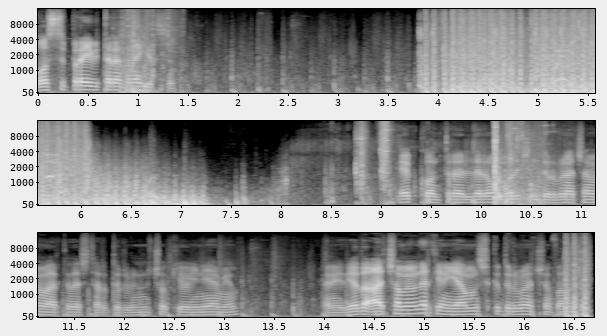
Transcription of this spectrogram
O sprey bir tarafına girsin. Hep kontrollerim olmadığı için dürbün açamıyorum arkadaşlar. Dürbünü çok iyi oynayamıyorum. Hani ya da açamıyorum derken yanlışlıkla dürbün açıyorum falan çok.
